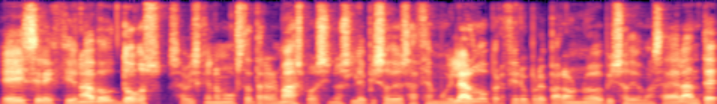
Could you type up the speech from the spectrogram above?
he seleccionado dos. Sabéis que no me gusta traer más, porque si no el episodio se hace muy largo. Prefiero preparar un nuevo episodio más adelante.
